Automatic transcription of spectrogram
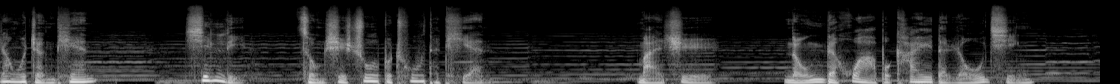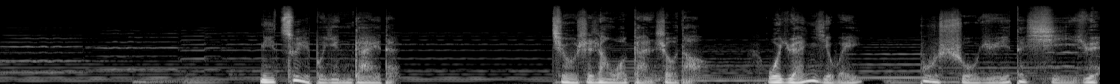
让我整天心里总是说不出的甜，满是浓得化不开的柔情。你最不应该的，就是让我感受到我原以为。不属于的喜悦，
